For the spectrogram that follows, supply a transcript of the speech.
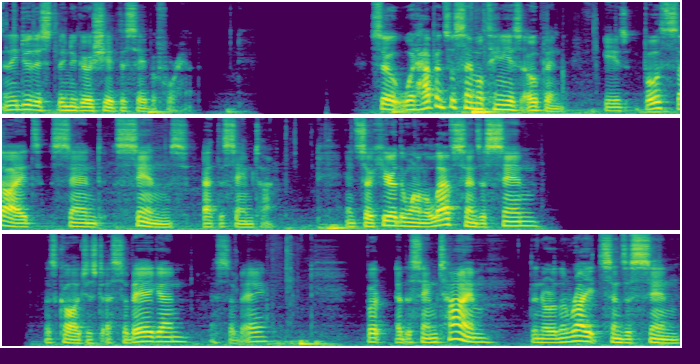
And they do this, they negotiate the say beforehand. So what happens with simultaneous open is both sides send SYNs at the same time. And so here the one on the left sends a SYN. Let's call it just S sub A again, S sub A. But at the same time, the node on the right sends a SYN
